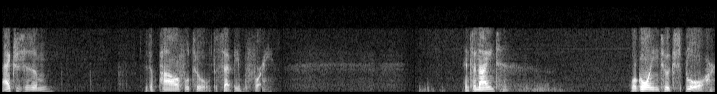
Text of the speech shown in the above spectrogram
Exorcism is a powerful tool to set people free. And tonight, we're going to explore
